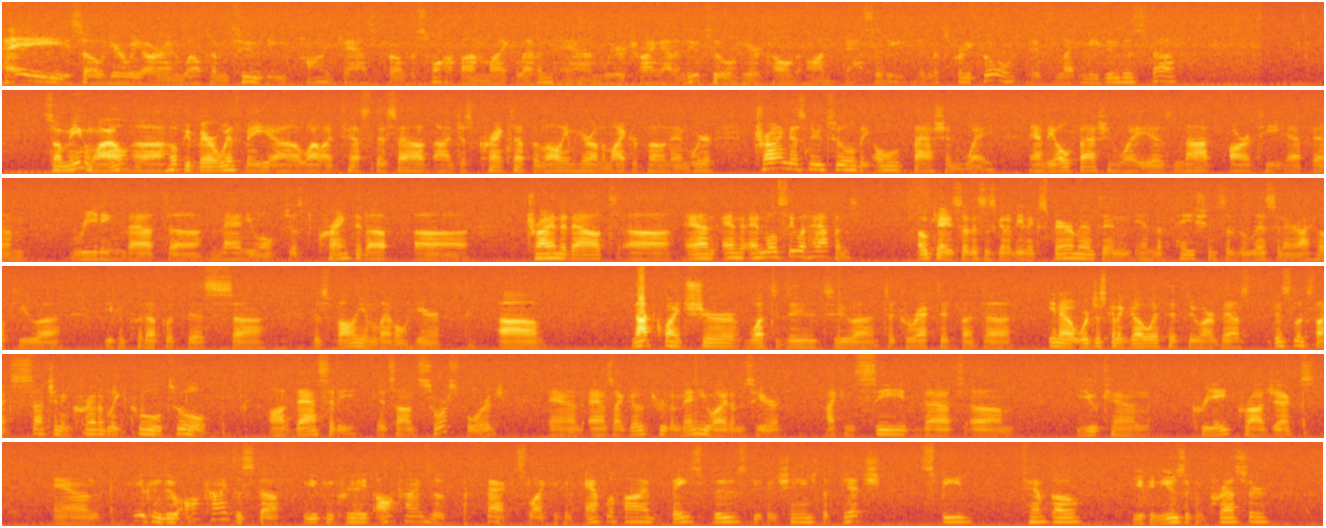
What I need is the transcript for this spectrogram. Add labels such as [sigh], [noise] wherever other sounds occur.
Hey, so here we are, and welcome to the podcast from the swamp. I'm Mike Levin, and we're trying out a new tool here called Audacity. It looks pretty cool. It's letting me do this stuff. So meanwhile, I uh, hope you bear with me uh, while I test this out. I just cranked up the volume here on the microphone, and we're trying this new tool the old-fashioned way. And the old-fashioned way is not RTFM reading that uh, manual. Just cranked it up, uh, trying it out, uh, and, and, and we'll see what happens. Okay, so this is going to be an experiment in, in the patience of the listener. I hope you uh, you can put up with this uh, this volume level here. Um, not quite sure what to do to uh, to correct it, but you know we're just going to go with it, do our best. This looks like such an incredibly cool tool. Audacity. It's on SourceForge, and as I go through the menu items here, I can see that um, you can create projects and you can do all kinds of stuff. You can create all kinds of effects, like you can amplify, bass boost, you can change the pitch, speed, tempo, you can use a compressor,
